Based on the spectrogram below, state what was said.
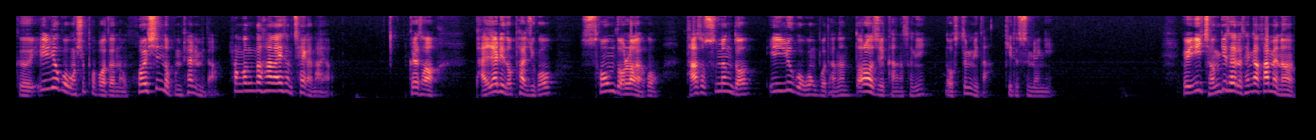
그 1650 슈퍼보다는 훨씬 높은 편입니다. 형광등 하나 이상 차이가 나요. 그래서 발열이 높아지고 소음도 올라가고 다소 수명도 1650보다는 떨어질 가능성이 높습니다. 기드 수명이. 이 전기세를 생각하면은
